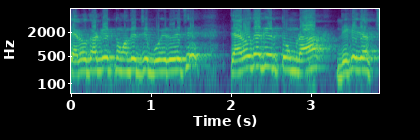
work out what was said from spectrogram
তেরো দাগের তোমাদের যে বই রয়েছে, তেরো দাগের তোমরা দেখে যাচ্ছ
